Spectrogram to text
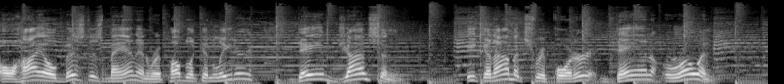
Ohio businessman and Republican leader Dave Johnson, economics reporter Dan Rowan,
